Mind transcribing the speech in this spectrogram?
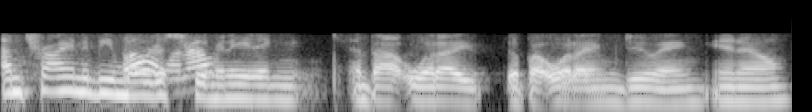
I'm trying to be more Oh, discriminating about what I about what I'm doing. You know.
